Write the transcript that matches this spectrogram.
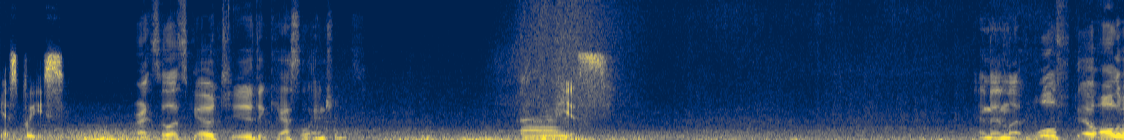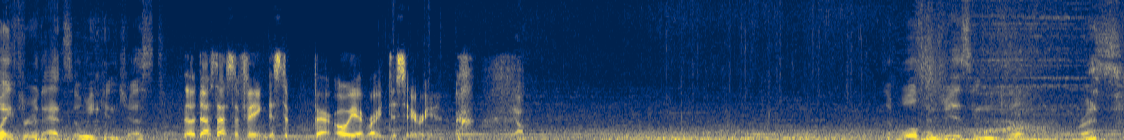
Yes, please. All right, so let's go to the castle entrance. Uh, yes. And then let Wolf go all the way through that so we can just. No, that's that's the thing. This the bar. Oh yeah, right. This area. Yeah. Let Wolf and Viz and go for us.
